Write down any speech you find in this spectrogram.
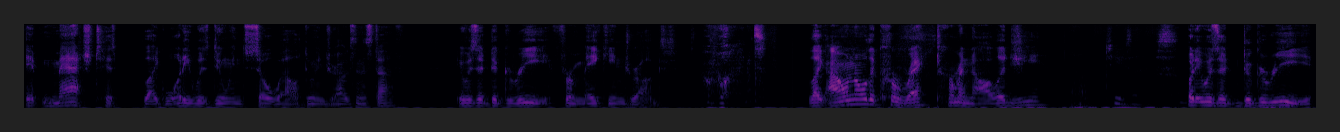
it matched his, like, what he was doing so well, doing drugs and stuff. It was a degree for making drugs. What? Like, I don't know the correct terminology, Jesus. but it was a degree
